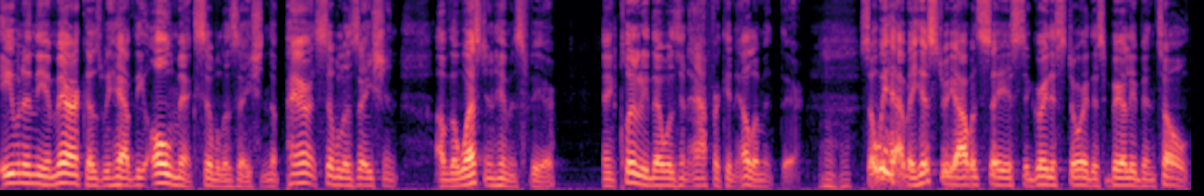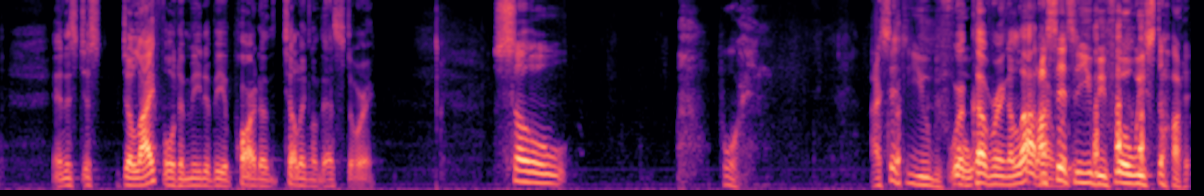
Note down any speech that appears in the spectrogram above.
Even in the Americas, we have the Olmec civilization, the parent civilization of the Western Hemisphere, and clearly there was an African element there. Mm-hmm. So we have a history, I would say, it's the greatest story that's barely been told. And it's just delightful to me to be a part of the telling of that story. So Boy, I said to you before. We're covering a lot. I said we? to you before we started.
